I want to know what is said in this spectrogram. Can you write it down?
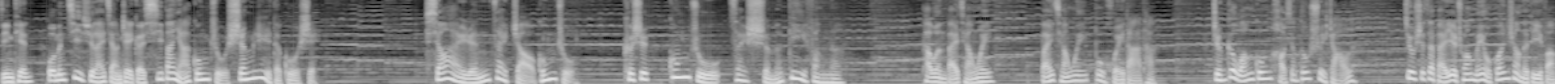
今天我们继续来讲这个西班牙公主生日的故事。小矮人在找公主，可是公主在什么地方呢？他问白蔷薇，白蔷薇不回答他。整个王宫好像都睡着了，就是在百叶窗没有关上的地方，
